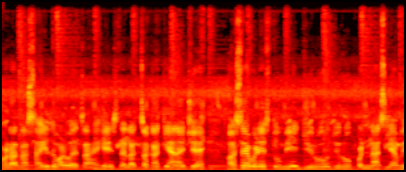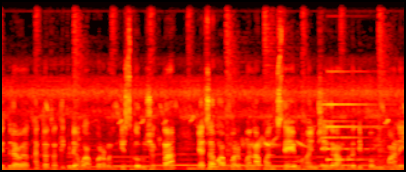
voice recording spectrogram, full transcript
फळाचा साईज वाढवायचा आहे त्याला चकाकी आणायची आहे अशा वेळेस तुम्ही झिरो झिरो पन्नास या विद्राव्य खताचा तिकडे वापर नक्कीच करू शकता. याचा वापर पण आपण सेम ऐंशी ग्राम प्रति पंप आणि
